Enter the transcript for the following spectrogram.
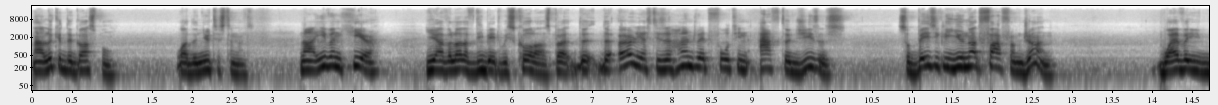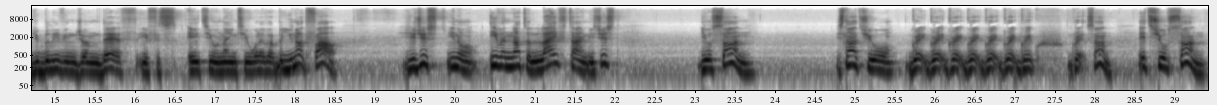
Now look at the gospel, what the New Testament. Now even here, you have a lot of debate with scholars, but the, the earliest is 114 after Jesus. So basically, you're not far from John whatever you believe in John's death, if it's 80 or 90 or whatever, but you're not far. You're just, you know, even not a lifetime. It's just your son. It's not your great, great, great, great, great, great, great, great son. It's your son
